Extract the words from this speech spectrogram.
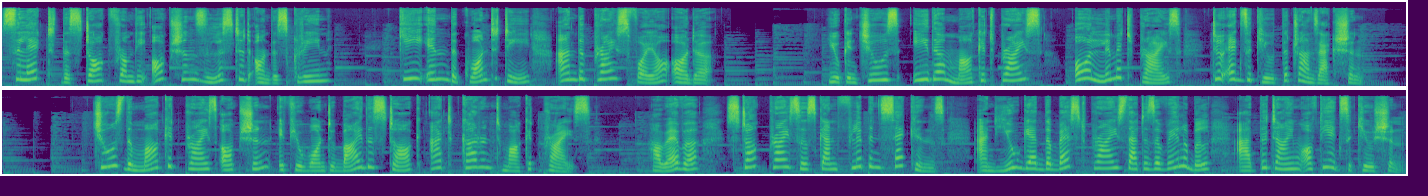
Select the stock from the options listed on the screen, key in the quantity and the price for your order. You can choose either market price or limit price to execute the transaction. Choose the market price option if you want to buy the stock at current market price. However, stock prices can flip in seconds and you get the best price that is available at the time of the execution.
